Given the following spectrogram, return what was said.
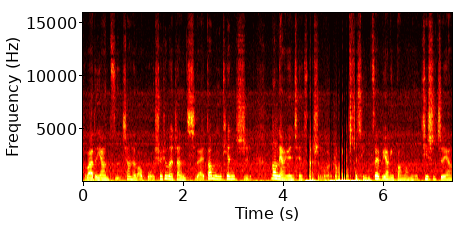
可怕的样子，向着老婆凶凶地站了起来。到明天止，弄两元钱算什么？然后事情再不要你帮忙了。既是这样。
